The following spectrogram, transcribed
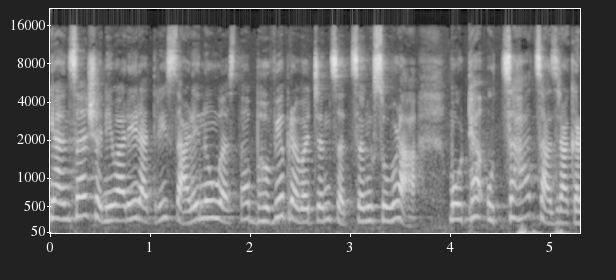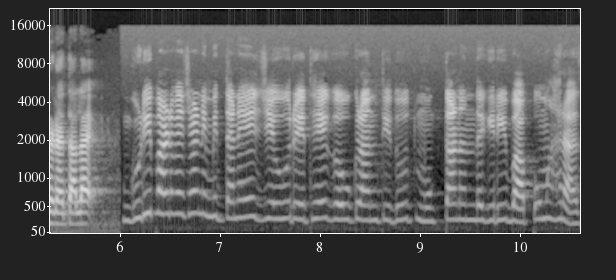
यांचा शनिवारी रात्री साडेनऊ वाजता भव्य प्रवचन सत्संग सोहळा मोठ्या उत्साहात साजरा करण्यात आलाय. गुढीपाडव्याच्या निमित्ताने जेऊर येथे गौक्रांतीदूत मुक्तानंदगिरी बापू महाराज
